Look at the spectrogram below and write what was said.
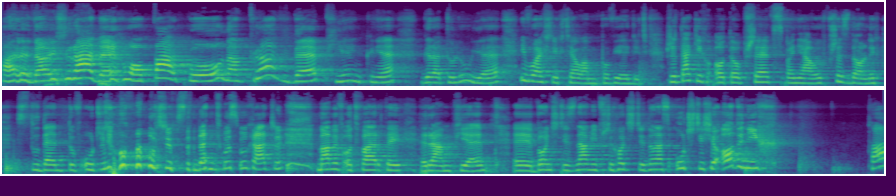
Ale dałeś radę, chłopaku! Naprawdę pięknie. Gratuluję. I właśnie chciałam powiedzieć, że takich oto przewspaniałych, przezdolnych studentów, uczniów, uczniów, studentów, słuchaczy mamy w otwartej rampie. E, Bądźcie z nami, przychodźcie do nas, uczcie się od nich. Pa!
